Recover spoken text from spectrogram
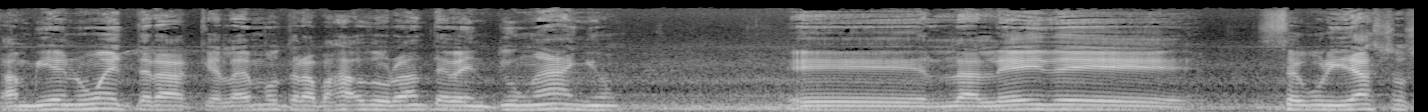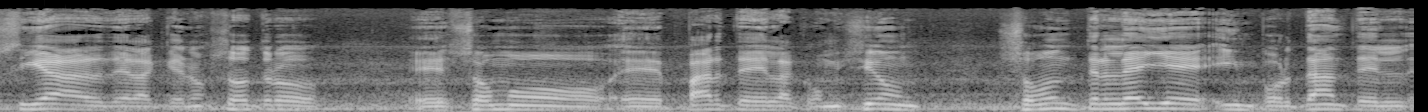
también nuestra, que la hemos trabajado durante 21 años, eh, la ley de seguridad social, de la que nosotros eh, somos eh, parte de la comisión. Son tres leyes importantes,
